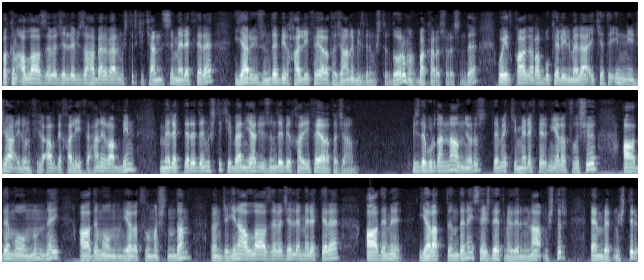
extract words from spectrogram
Bakın Allah Azze ve Celle bize haber vermiştir ki kendisi meleklere yeryüzünde bir halife yaratacağını bildirmiştir. Doğru mu? Bakara suresinde. Ve iz kâle rabbuke lil melâiketi inni câilun fil ardi halife. Hani Rabbin meleklere demişti ki ben yeryüzünde bir halife yaratacağım. Biz de buradan ne anlıyoruz? Demek ki meleklerin yaratılışı Ademoğlunun ne? Ademoğlunun yaratılmasından önce. Yine Allah Azze ve Celle meleklere Adem'i yarattığında ne? Secde etmelerini ne yapmıştır? Emretmiştir.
